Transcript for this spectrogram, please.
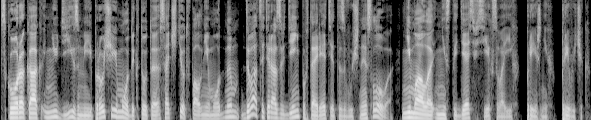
Скоро как нюдизм и прочие моды кто-то сочтет вполне модным 20 раз в день повторять это звучное слово, немало не стыдясь всех своих прежних привычек.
